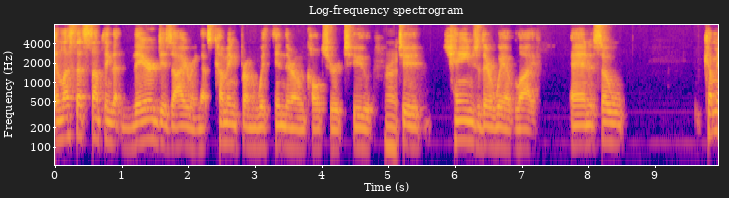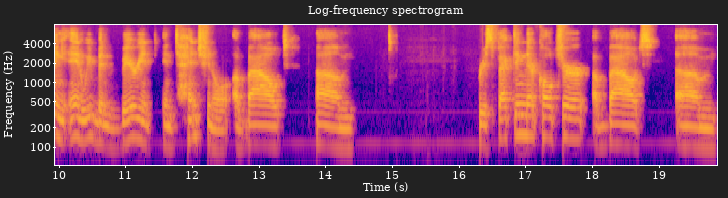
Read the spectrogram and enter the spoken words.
unless that's something that they're desiring that's coming from within their own culture to right. to change their way of life and so coming in we've been very in- intentional about um, respecting their culture about um,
